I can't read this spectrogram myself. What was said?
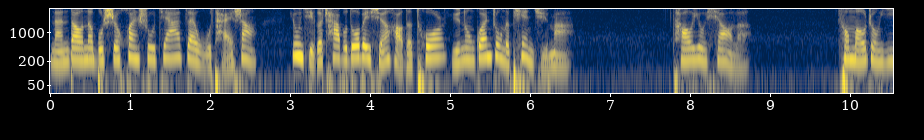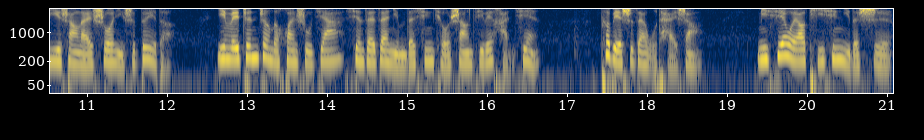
难道那不是幻术家在舞台上用几个差不多被选好的托儿愚弄观众的骗局吗？”涛又笑了。从某种意义上来说，你是对的。因为真正的幻术家现在在你们的星球上极为罕见，特别是在舞台上。米歇，我要提醒你的是，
